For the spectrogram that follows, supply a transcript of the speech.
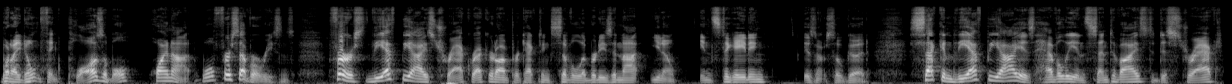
but I don't think plausible. Why not? Well, for several reasons. First, the FBI's track record on protecting civil liberties and not, you know, instigating isn't so good. Second, the FBI is heavily incentivized to distract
